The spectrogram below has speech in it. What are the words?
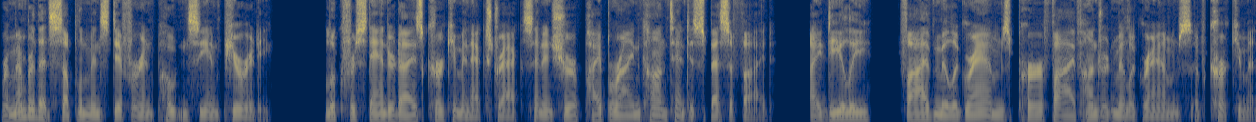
remember that supplements differ in potency and purity. Look for standardized curcumin extracts and ensure piperine content is specified. Ideally, 5 milligrams per 500 milligrams of curcumin.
